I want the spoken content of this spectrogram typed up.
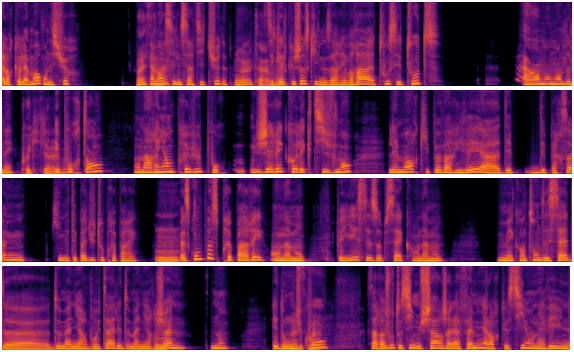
Alors que la mort, on est sûr. Ouais, La mort, c'est une certitude. Ouais, C'est quelque chose qui nous arrivera à tous et toutes à un moment donné. Quoi qu'il arrive. Et pourtant, on n'a rien de prévu pour gérer collectivement les morts qui peuvent arriver à des, des personnes qui n'étaient pas du tout préparées. Hmm. Parce qu'on peut se préparer en amont, payer ses obsèques en amont. Mais quand on décède euh, de manière brutale et de manière Mm. jeune, non. Et donc, du vrai. coup, ça rajoute aussi une charge à la famille, alors que si on avait une,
